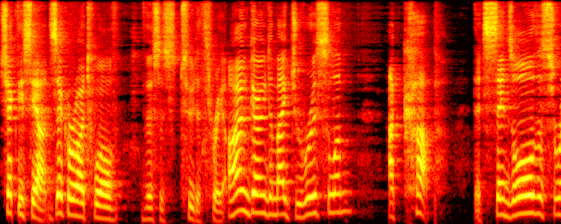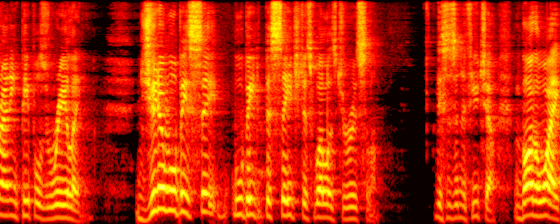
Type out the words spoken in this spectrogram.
Check this out Zechariah 12, verses 2 to 3. I'm going to make Jerusalem a cup that sends all the surrounding peoples reeling. Judah will be, will be besieged as well as Jerusalem. This is in the future. And by the way,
